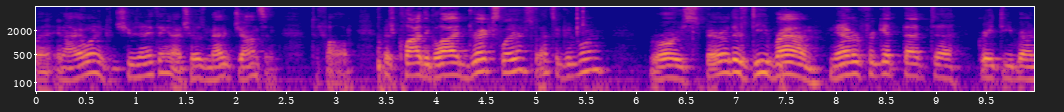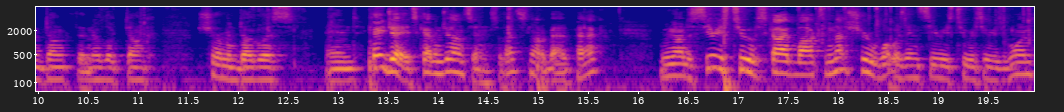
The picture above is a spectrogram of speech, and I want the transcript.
uh, in Iowa and could choose anything, and I chose Magic Johnson to follow. There's Clyde the Glide Drexler, so that's a good one. Rory Sparrow. There's Dee Brown. Never forget that uh, great Dee Brown dunk, the no-look dunk. Sherman Douglas. And KJ, it's Kevin Johnson. So that's not a bad pack. Moving on to Series 2 of Skybox. I'm not sure what was in Series 2 or Series 1.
